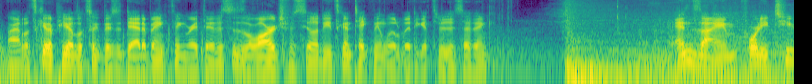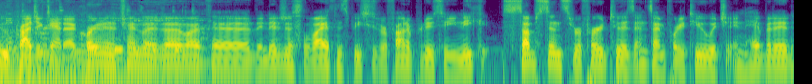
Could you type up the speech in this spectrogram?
All right, let's get up here. It looks like there's a data bank thing right there. This is a large facility. It's going to take me a little bit to get through this, I think. Enzyme 42 project data. According to the translated uh, the indigenous Leviathan species were found to produce a unique substance referred to as enzyme 42, which inhibited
